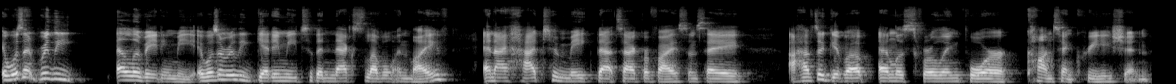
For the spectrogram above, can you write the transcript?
it wasn't really elevating me. It wasn't really getting me to the next level in life. And I had to make that sacrifice and say, I have to give up endless scrolling for content creation.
